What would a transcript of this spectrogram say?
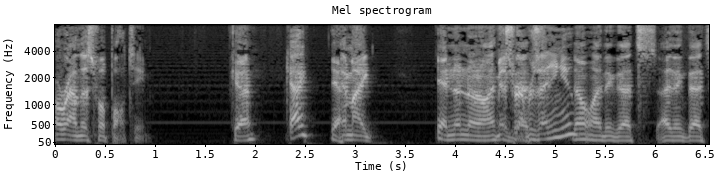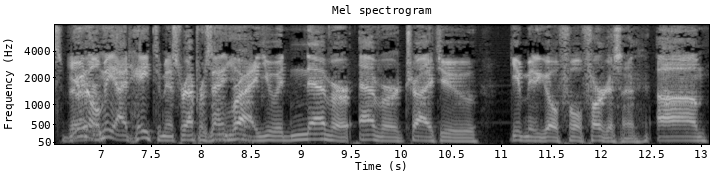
around this football team. Okay. Okay? Yeah. Am I, Yeah. No. No. no. I Misrepresenting you? No. I think that's. I think that's. Very, you know me, I'd hate to misrepresent you. Right. You would never ever try to get me to go full Ferguson. Um,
